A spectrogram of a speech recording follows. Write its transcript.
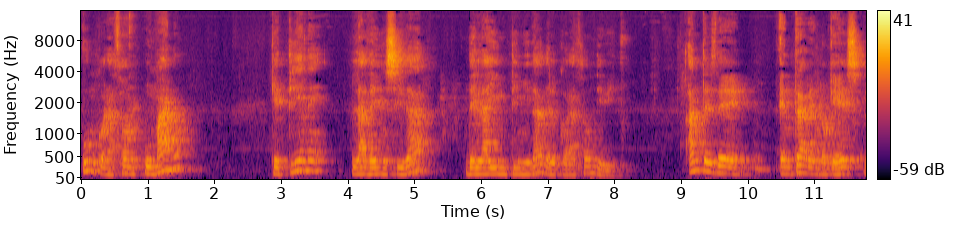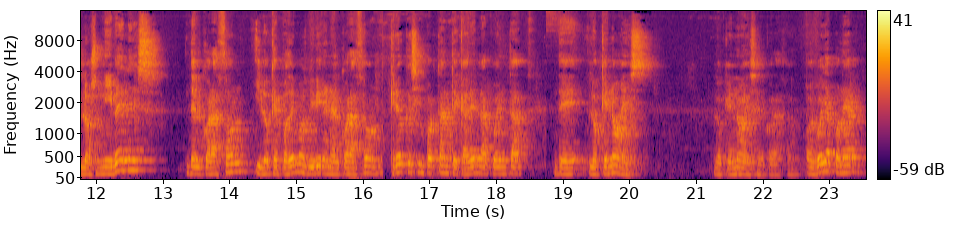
Un corazón humano que tiene la densidad de la intimidad del corazón divino. Antes de entrar en lo que es los niveles del corazón y lo que podemos vivir en el corazón, creo que es importante caer en la cuenta de lo que no es. lo que no es el corazón. Os voy a poner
